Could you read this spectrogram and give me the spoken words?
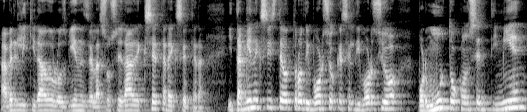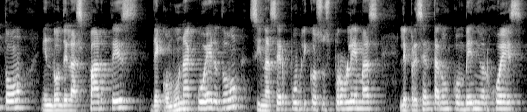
haber liquidado los bienes de la sociedad, etcétera, etcétera. Y también existe otro divorcio que es el divorcio por mutuo consentimiento, en donde las partes de común acuerdo, sin hacer públicos sus problemas, le presentan un convenio al juez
